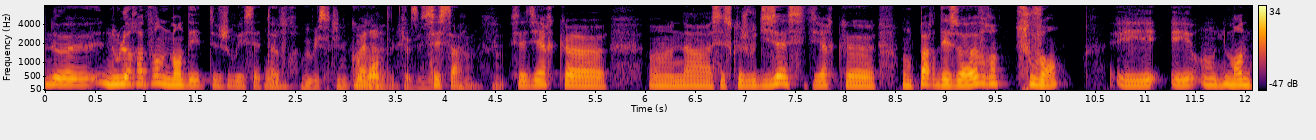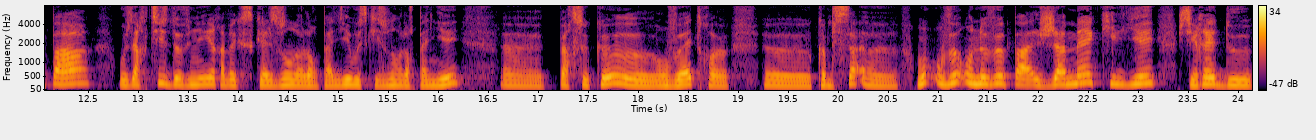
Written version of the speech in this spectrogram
nous, nous, leur avons demandé de jouer cette oui, œuvre. Oui, oui c'est une commande voilà. quasiment. C'est ça. Mmh. C'est-à-dire que on a, c'est ce que je vous disais, c'est-à-dire que on part des œuvres souvent et, et, on ne demande pas aux artistes de venir avec ce qu'elles ont dans leur panier ou ce qu'ils ont dans leur panier, euh, parce que euh, on veut être euh, comme ça. On, on, veut, on ne veut pas jamais qu'il y ait, je dirais, de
